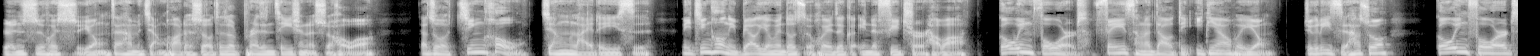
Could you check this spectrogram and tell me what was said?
人士会使用，在他们讲话的时候，在做 presentation 的时候哦，叫做今后将来的意思。你今后你不要永远都只会这个 in the future，好不好？Going forward 非常的到底，一定要会用。举个例子，他说，Going forward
